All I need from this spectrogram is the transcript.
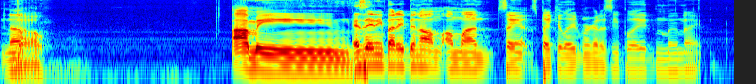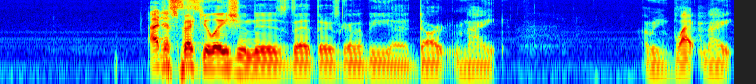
No. no. I mean, Has anybody been on online saying speculating we're gonna see Blade in Moon Knight? I just speculation is that there's going to be a Dark Knight. I mean, Black Knight.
